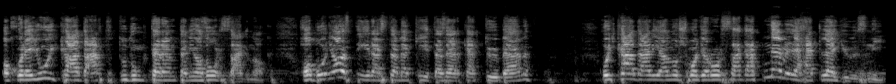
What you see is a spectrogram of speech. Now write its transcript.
akkor egy új kádárt tudunk teremteni az országnak. Habony azt érezte meg 2002-ben, hogy Kádár János Magyarországát nem lehet legyőzni.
